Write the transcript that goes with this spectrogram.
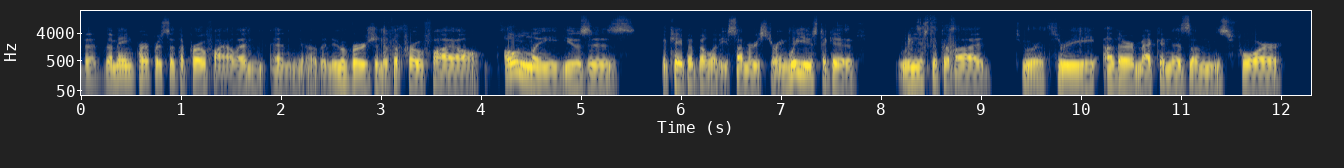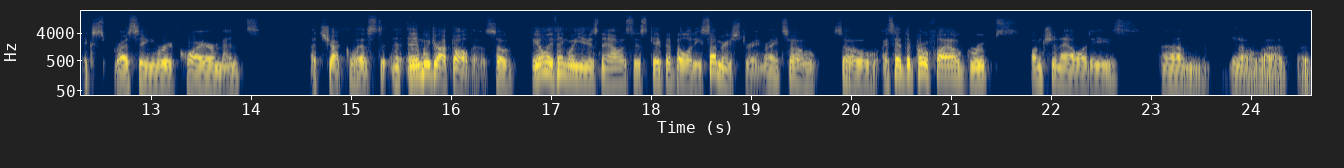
the, the main purpose of the profile and, and, you know, the new version of the profile only uses the capability summary string. We used to give, we used to provide two or three other mechanisms for expressing requirements, a checklist, and, and we dropped all those. So the only thing we use now is this capability summary string, right? So, so I said the profile groups functionalities um, you know, uh, uh,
